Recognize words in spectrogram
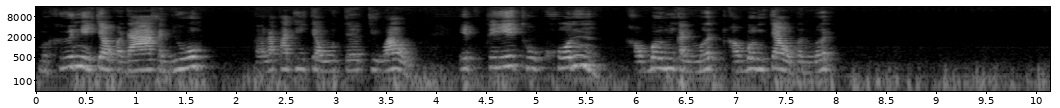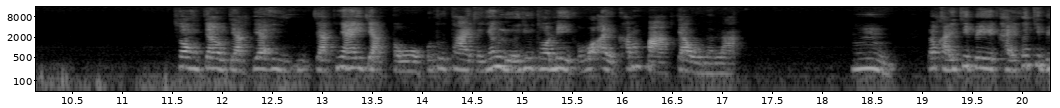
เมื่อคืนนี่เจ้าก็ดากันอยู่สารพัดที่เจ้าเจ้าที่เว้าเอฟซีทุกคน เขาเบิ่งกันมด เขาเบิ่งเจ้ากันมด ช่องเจ้าจากใหญ่จากใหญ่จากโตคนทุกทายก็ยังเหลืออยู่ท่านี้ก็ว่าไอ้คำปากเจ้านั่นละอืมแล้วใครที่ไปใครก็ที่ไป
